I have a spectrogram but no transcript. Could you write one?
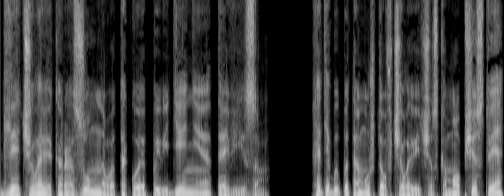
Для человека разумного такое поведение — атовизм. Хотя бы потому, что в человеческом обществе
